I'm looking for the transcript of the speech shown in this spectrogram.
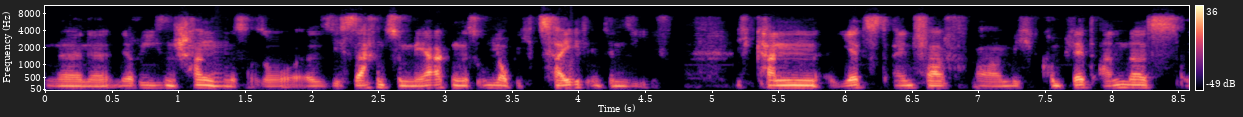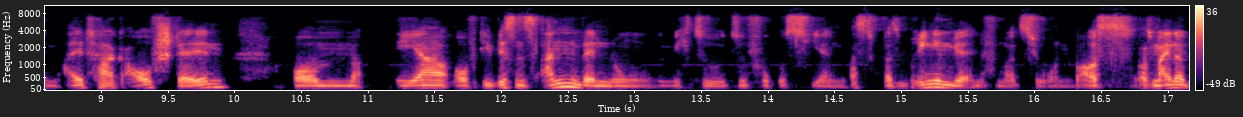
eine, eine, eine Riesenchance. Also äh, sich Sachen zu merken, ist unglaublich zeitintensiv. Ich kann jetzt einfach äh, mich komplett anders im Alltag aufstellen, um eher auf die Wissensanwendung mich zu, zu fokussieren. Was, was bringen mir Informationen? Aus, aus meiner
